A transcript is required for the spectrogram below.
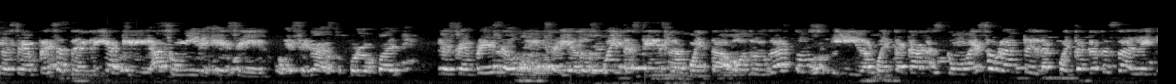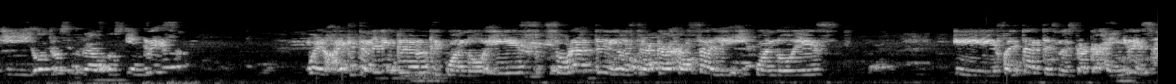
nuestra empresa tendría que asumir ese, ese gasto, por lo cual nuestra empresa utilizaría dos cuentas, que es la cuenta otros gastos y la cuenta cajas. Como es sobrante, la cuenta cajas sale y otros gastos ingresan. Bueno, hay que tener en claro que cuando es sobrante, nuestra caja sale y cuando es eh, faltante, nuestra caja ingresa.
